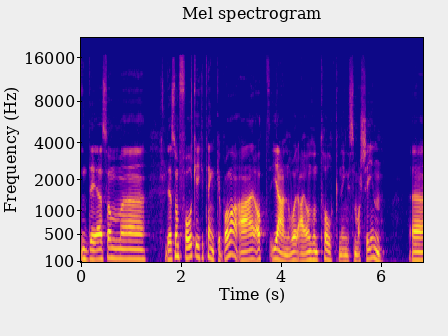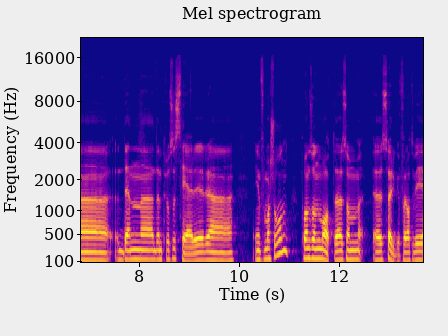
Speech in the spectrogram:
Det som eh, Det som folk ikke tenker på, da, er at hjernen vår er jo en sånn tolkningsmaskin. Eh, den, eh, den prosesserer informasjon på en sånn måte som sørger for at vi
